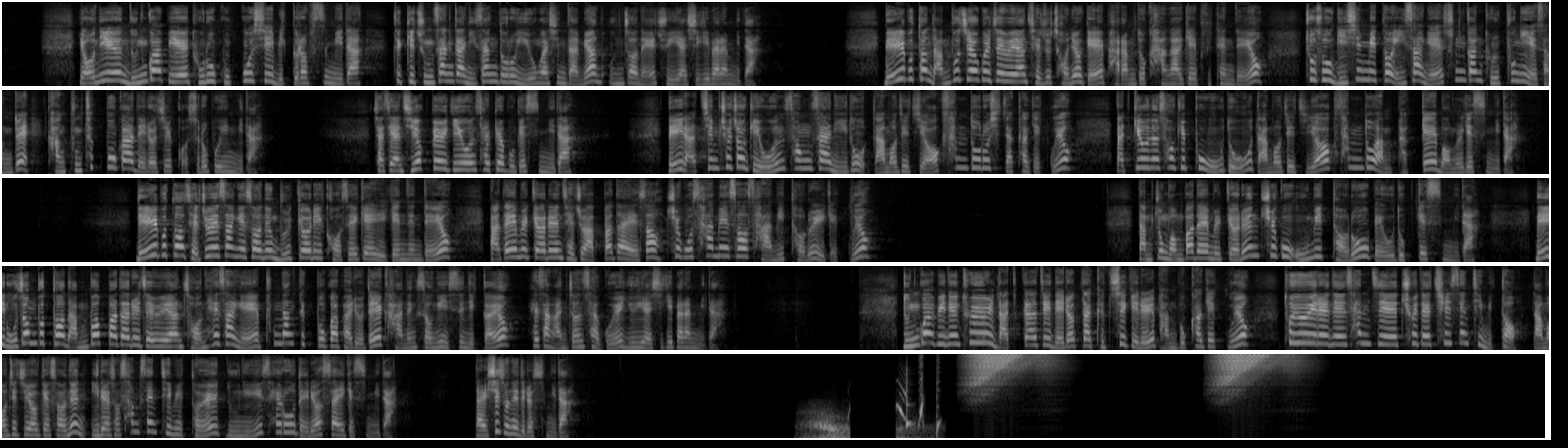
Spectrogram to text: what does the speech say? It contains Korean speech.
연이은 눈과 비에 도로 곳곳이 미끄럽습니다. 특히 중산간 이상도로 이용하신다면 운전에 주의하시기 바랍니다. 내일부터 남부 지역을 제외한 제주 전역에 바람도 강하게 불 텐데요. 초속 20m 이상의 순간 돌풍이 예상돼 강풍특보가 내려질 것으로 보입니다. 자세한 지역별 기온 살펴보겠습니다. 내일 아침 최저 기온 성산 2도, 나머지 지역 3도로 시작하겠고요. 낮 기온은 서귀포 5도, 나머지 지역 3도 안팎에 머물겠습니다. 내일부터 제주 해상에서는 물결이 거세게 일겠는데요. 바다의 물결은 제주 앞바다에서 최고 3에서 4m를 일겠고요. 남쪽 먼바다의 물결은 최고 5m로 매우 높겠습니다. 내일 오전부터 남부 앞바다를 제외한 전 해상에 풍랑특보가 발효될 가능성이 있으니까요. 해상 안전사고에 유의하시기 바랍니다. 눈과 비는 토요일 낮까지 내렸다 그치기를 반복하겠고요. 토요일에는 산지에 최대 7cm, 나머지 지역에서는 1에서 3cm의 눈이 새로 내려 쌓이겠습니다. 날씨 전해드렸습니다.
